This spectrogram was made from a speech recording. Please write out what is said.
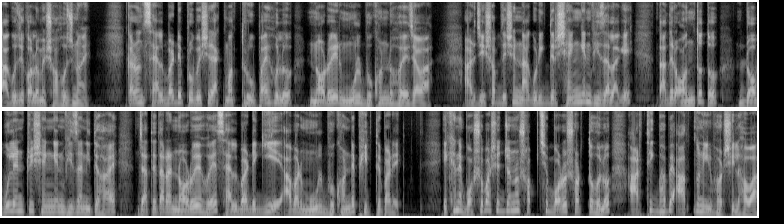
কাগজে কলমে সহজ নয়, কারণ স্যালবার্ডে প্রবেশের একমাত্র উপায় হল নরওয়ের মূল ভূখণ্ড হয়ে যাওয়া। আর যেসব দেশের নাগরিকদের শ্যাঙ্গেন ভিসা লাগে, তাদের অন্তত ডবল এন্ট্রি শ্যাঙ্গেন ভিসা নিতে হয়, যাতে তারা নরওয়ে হয়ে স্যালবার্ডে গিয়ে আবার মূল ভূখণ্ডে ফিরতে পারে। এখানে বসবাসের জন্য সবচেয়ে বড় শর্ত হল আর্থিকভাবে আত্মনির্ভরশীল হওয়া।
